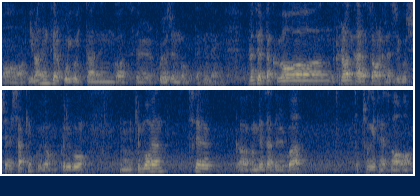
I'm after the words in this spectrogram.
어, 이런 행태를 보이고 있다는 것을 보여주는 거기 때문에 음. 그래서 일단 그건 그런 가능성을 가지고 취재를 시작했고요. 그리고 음, 김봉현 측 어, 관계자들과 접촉이 돼서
